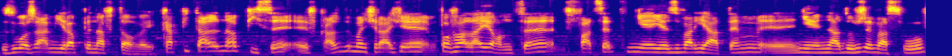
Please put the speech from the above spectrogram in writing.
złożami ropy naftowej. Kapitalne opisy, w każdym bądź razie powalające. Facet nie jest wariatem, nie nadużywa słów,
